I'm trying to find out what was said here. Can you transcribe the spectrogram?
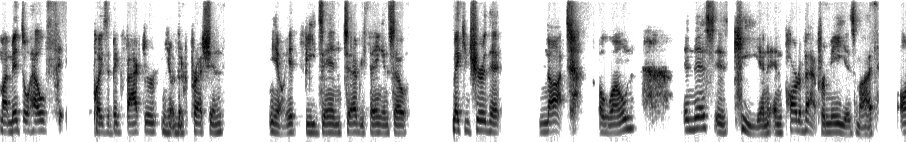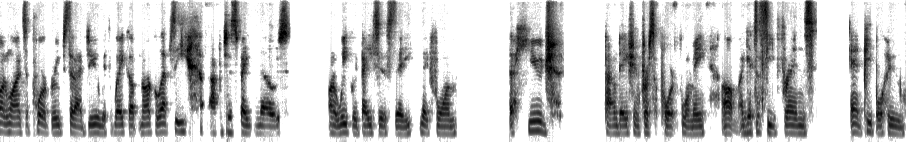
My mental health plays a big factor, you know, the depression, you know, it feeds into everything. And so making sure that not alone in this is key. And, and part of that for me is my online support groups that I do with Wake Up Narcolepsy. I participate in those on a weekly basis. They they form a huge foundation for support for me. Um, I get to see friends and people who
